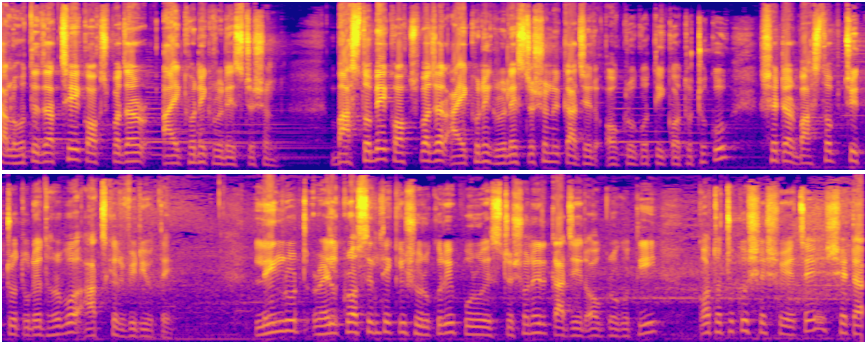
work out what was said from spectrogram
চালু হতে যাচ্ছে কক্সবাজার আইকনিক রেল স্টেশন। বাস্তবে কক্সবাজার আইকনিক রেল স্টেশনের কাজের অগ্রগতি কতটুকু সেটার বাস্তব চিত্র তুলে ধরব আজকের ভিডিওতে। লিং রুট রেল ক্রসিং থেকে শুরু করে পুরো স্টেশনের কাজের অগ্রগতি কতটুকু শেষ হয়েছে সেটা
